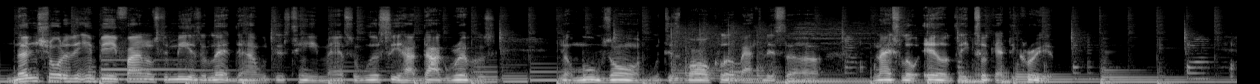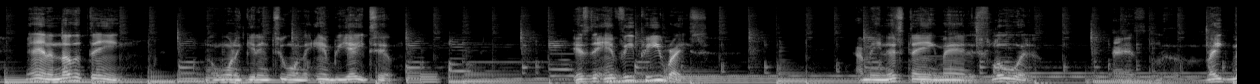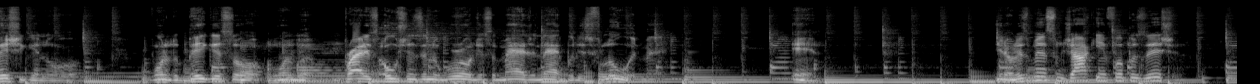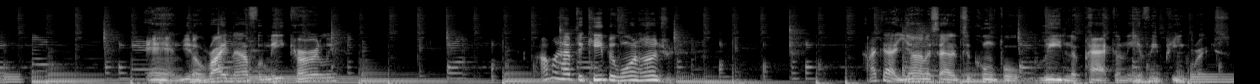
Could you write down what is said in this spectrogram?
nothing short of the NBA Finals to me is a letdown with this team, man. So we'll see how Doc Rivers, you know, moves on with this ball club after this uh, nice little L they took at the crib. Man, another thing I want to get into on the NBA tip is the MVP race. I mean, this thing, man, is fluid Lake Michigan or one of the biggest or one of the brightest oceans in the world. Just imagine that, but it's fluid, man. And, you know, there's been some jockeying for position. And, you know, right now for me currently, I'm to have to keep it 100. I got Giannis Antetokounmpo leading the pack on the MVP race.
